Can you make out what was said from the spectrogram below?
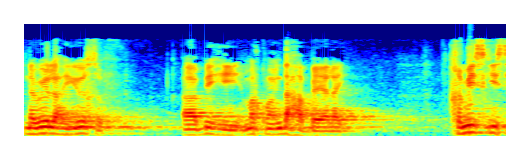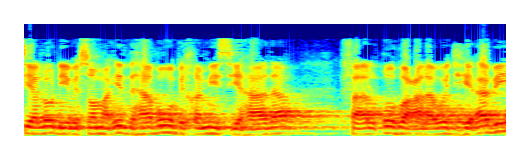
nabiyullaahi yuusuf aabbihii markuu indhaha beelay khamiiskiisiyaa loo dhiibay sooma idhabuu bikhamiisi haada faalquuhu calaa wajhi abi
